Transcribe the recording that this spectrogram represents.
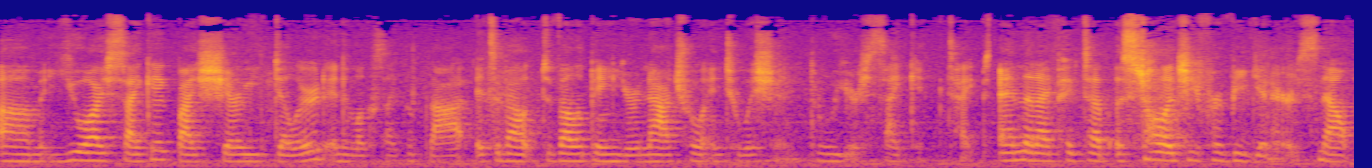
um, you are psychic by sherrie dillard and it looks like that. It's about developing your natural intuition through your psychic types and then i picked up astrology for beginners. Now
